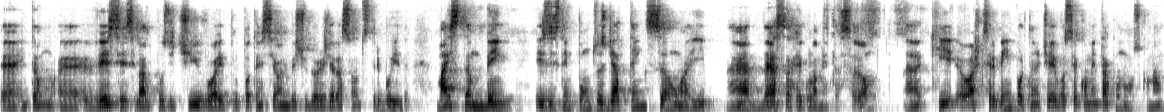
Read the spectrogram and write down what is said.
É, então, é, vê-se esse lado positivo aí para o potencial investidor em geração distribuída. Mas também existem pontos de atenção aí né, dessa regulamentação né, que eu acho que seria bem importante aí você comentar conosco, não?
